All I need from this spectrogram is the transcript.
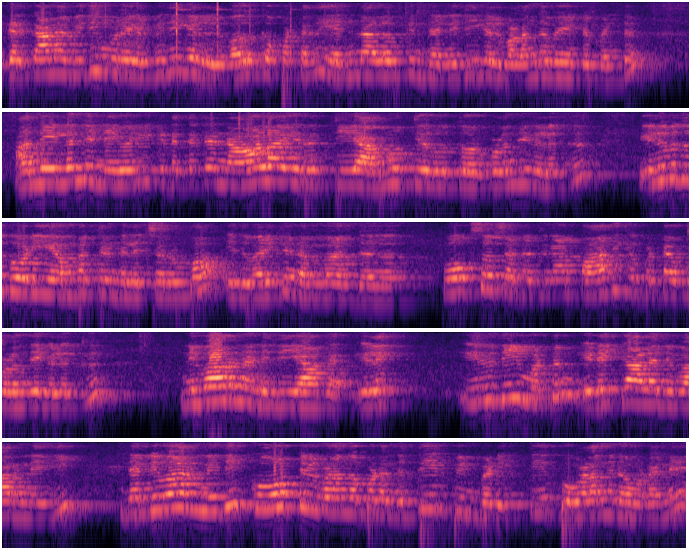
இதற்கான விதிமுறைகள் விதிகள் வகுக்கப்பட்டது. எந்த அளவுக்கு இந்த நிதிகள் வழங்க வேண்டும் என்று. அன்னையிலேருந்து இன்னை வரைக்கும் கிட்டத்தட்ட நாலாயிரத்தி அறுநூத்தி எழுபத்தோரு குழந்தைகளுக்கு எழுபது கோடி 52 ரெண்டு லட்சம் ரூபாய் இது வரைக்கும் நம்ம அந்த போக்சோ சட்டத்தினால் பாதிக்கப்பட்ட குழந்தைகளுக்கு நிவாரண நிதியாக இலை இறுதி மற்றும் இடைக்கால நிவாரண நிதி. இந்த நிவாரண நிதி கோர்ட்டில் வழங்கப்படும் இந்த தீர்ப்பின்படி தீர்ப்பு வழங்கின உடனே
